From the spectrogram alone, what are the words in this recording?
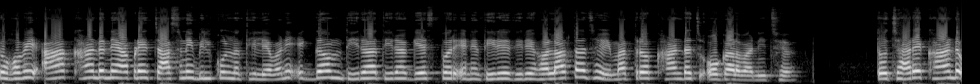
તો હવે આ ખાંડને આપણે ચાસણી બિલકુલ નથી લેવાની. એકદમ ધીરા ધીરા ગેસ પર એને ધીરે ધીરે હલાવતા જઈ માત્ર ખાંડ જ ઓગાળવાની છે. તો જ્યારે ખાંડ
